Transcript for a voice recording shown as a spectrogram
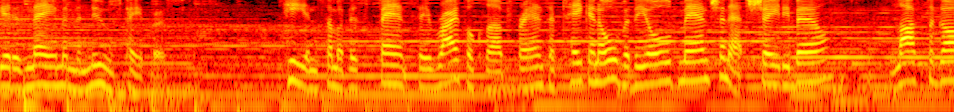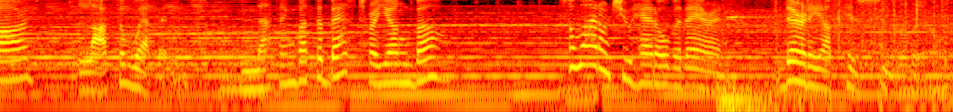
get his name in the newspapers. He and some of his fancy rifle club friends have taken over the old mansion at Shady Belle. Lots of guards, lots of weapons. Nothing but the best for young Beau. So why don't you head over there and dirty up his suit a little?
